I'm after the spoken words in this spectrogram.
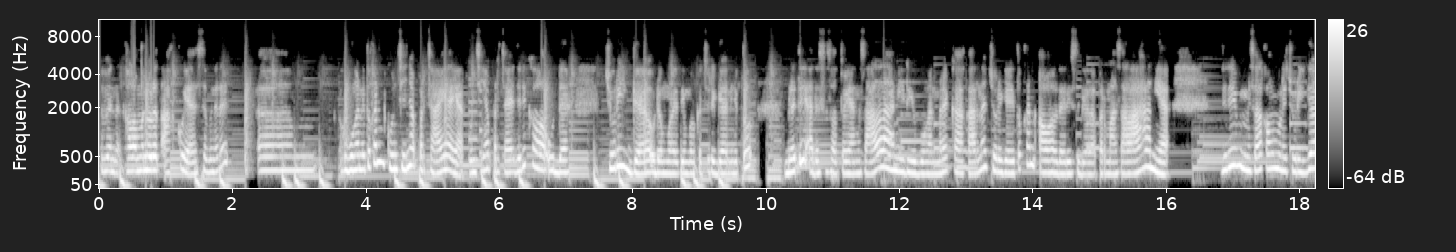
Sebenar- kalau menurut aku ya sebenarnya em, hubungan itu kan kuncinya percaya ya kuncinya percaya. Jadi kalau udah curiga udah mulai timbul kecurigaan itu berarti ada sesuatu yang salah nih di hubungan mereka. Karena curiga itu kan awal dari segala permasalahan ya jadi misalnya kamu mulai curiga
